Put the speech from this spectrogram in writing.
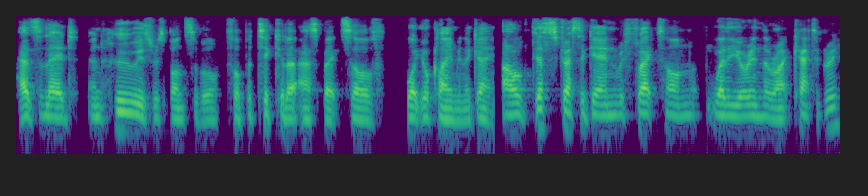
has led and who is responsible for particular aspects of what you're claiming again. I'll just stress again reflect on whether you're in the right category.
